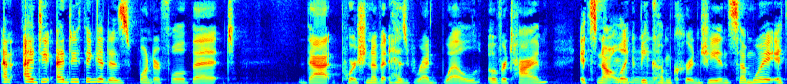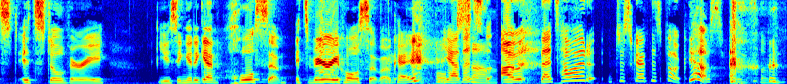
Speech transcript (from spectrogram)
And I do I do think it is wonderful that that portion of it has read well over time. It's not like become cringy in some way. It's it's still very using it again, wholesome. It's very wholesome, okay? yeah, that's Wholesome. I would. That's how I'd describe this book. Yeah. Just wholesome.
